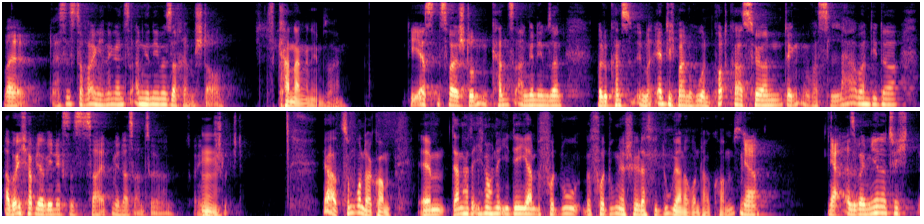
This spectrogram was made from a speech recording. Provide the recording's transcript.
Weil das ist doch eigentlich eine ganz angenehme Sache im Stau. es kann angenehm sein. Die ersten zwei Stunden kann es angenehm sein, weil du kannst in, endlich mal in Ruhe einen Podcast hören, denken, was labern die da? Aber ich habe ja wenigstens Zeit, mir das anzuhören. Das ist eigentlich Hm. nicht schlecht. Ja, zum Runterkommen. Ähm, dann hatte ich noch eine Idee, Jan, bevor du, bevor du mir schilderst, wie du gerne runterkommst. Ja. Ja, also bei mir natürlich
